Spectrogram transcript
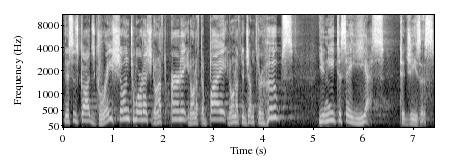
This is God's grace shown toward us. You don't have to earn it. You don't have to buy it. You don't have to jump through hoops. You need to say yes to Jesus.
